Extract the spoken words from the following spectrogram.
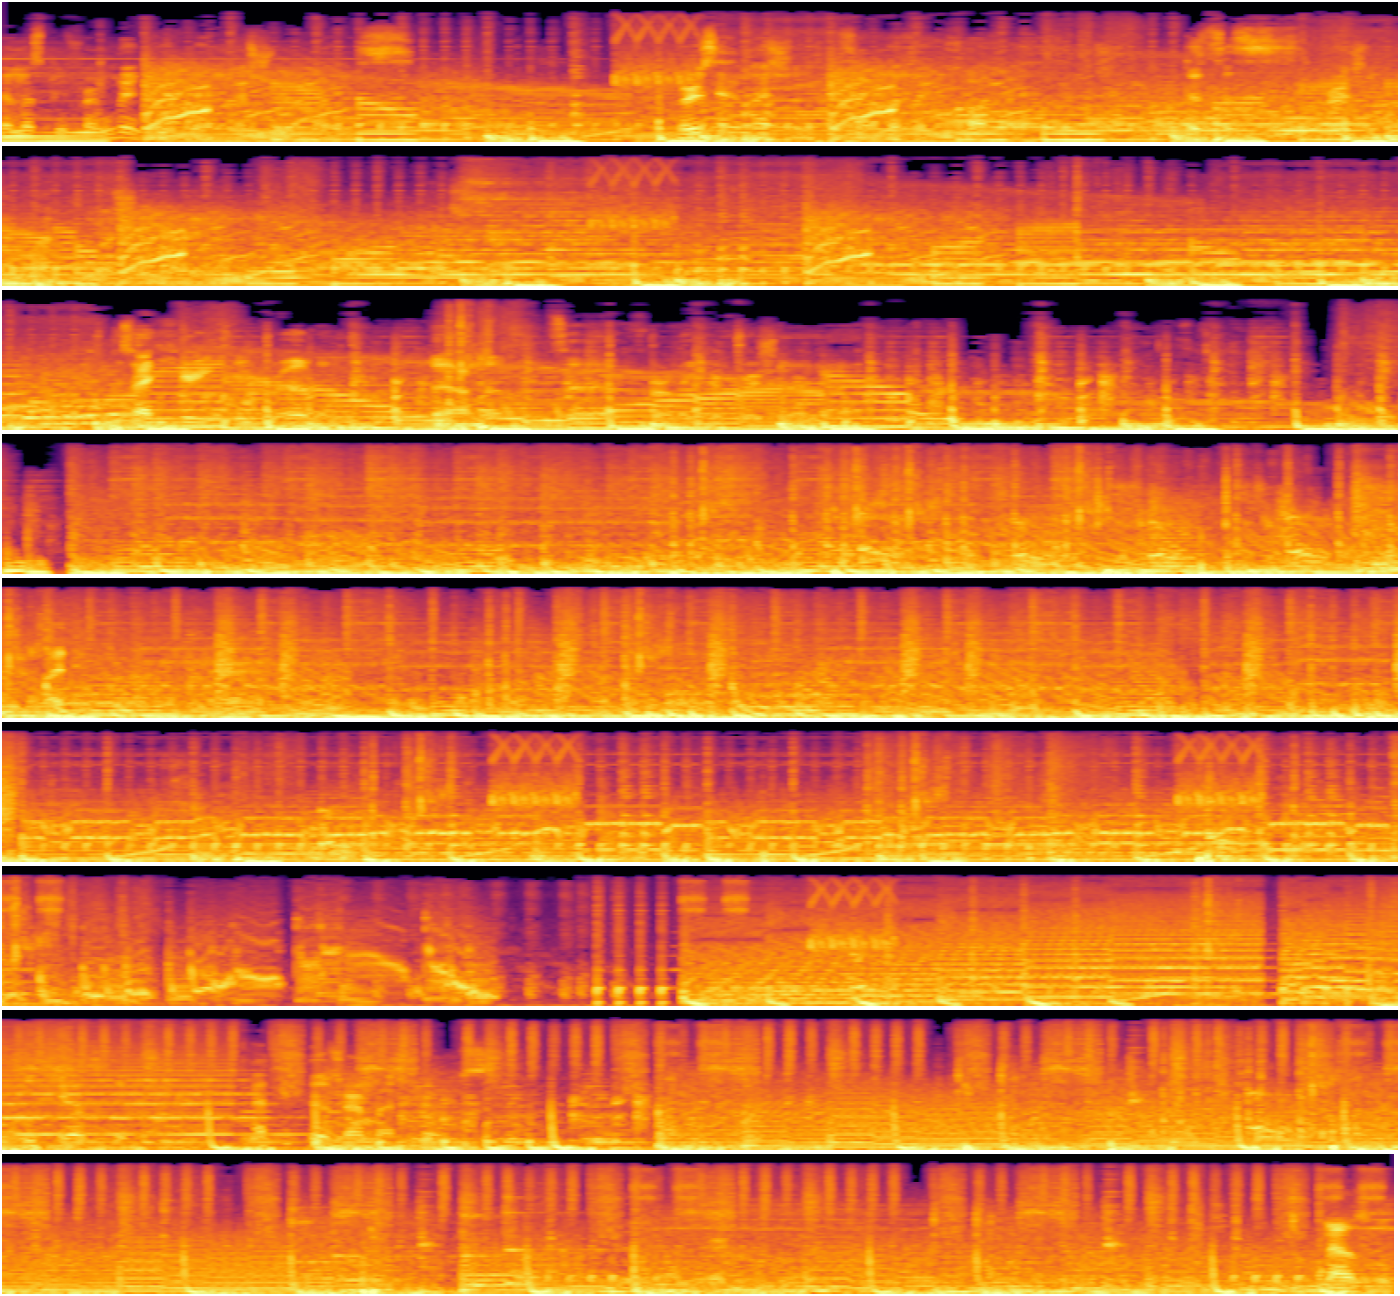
I think I've done this before. I'm going to go that mushroom place. Where's that mushroom place? I don't know if they call it. Does this version have that mushroom? Because I hear you grow them, but I don't Might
